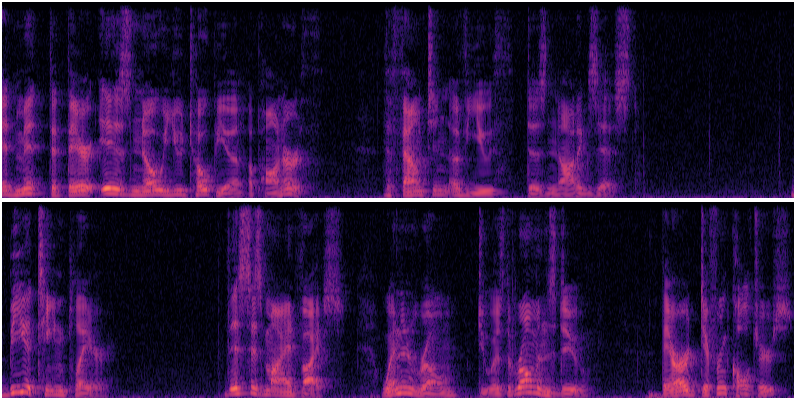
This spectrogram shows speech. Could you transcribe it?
Admit that there is no utopia upon earth. The fountain of youth does not exist. Be a team player. This is my advice. When in Rome, do as the Romans do. There are different cultures,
